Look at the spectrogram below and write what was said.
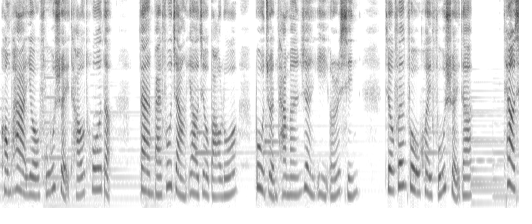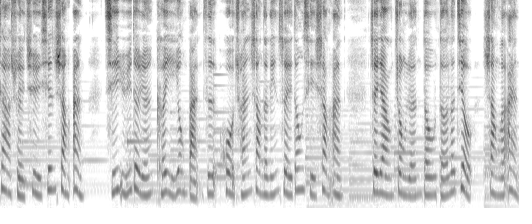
恐怕有浮水逃脱的。但百夫长要救保罗，不准他们任意而行，就吩咐会浮水的跳下水去先上岸，其余的人可以用板子或船上的零碎东西上岸。这样众人都得了救，上了岸。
